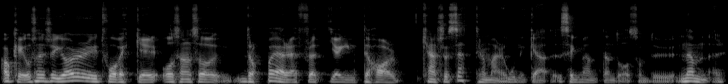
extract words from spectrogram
Okej, och sen så gör jag det i två veckor och sen så droppar jag det för att jag inte har kanske sett till de här olika segmenten då som du nämner.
